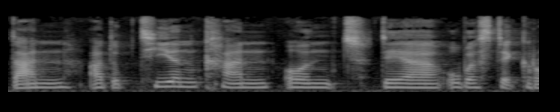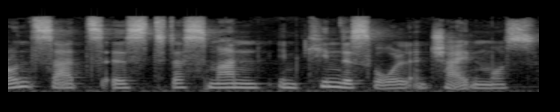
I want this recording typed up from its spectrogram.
dann adoptieren kann. Und der oberste Grundsatz ist, dass man im Kindeswohl entscheiden muss.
